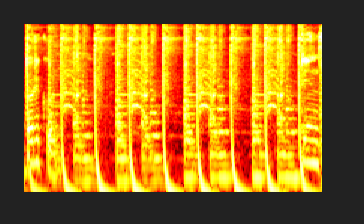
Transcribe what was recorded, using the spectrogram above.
Torikul Prince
